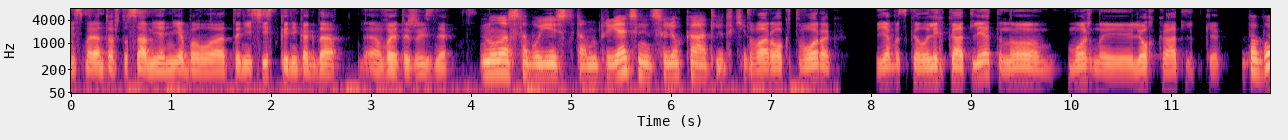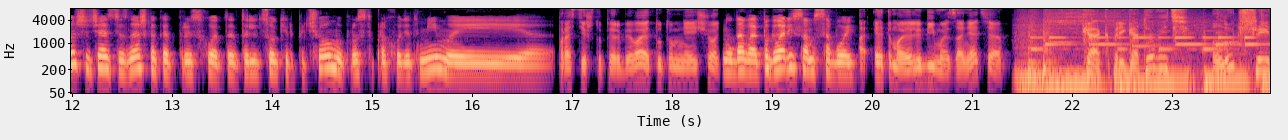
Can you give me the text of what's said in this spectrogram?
Несмотря на то, что сам я не был э, теннисисткой никогда э, в этой жизни. Ну, у нас с тобой есть там приятельницы легкоатлетки. Творог, творог. Я бы сказал легкоатлеты, но можно и легкоатлетки. По большей части, знаешь, как это происходит? Это лицо кирпичом и просто проходит мимо и... э, Прости, что перебиваю. Тут у меня еще... Ну давай, поговори сам с собой. А Это мое любимое занятие. Как приготовить лучший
